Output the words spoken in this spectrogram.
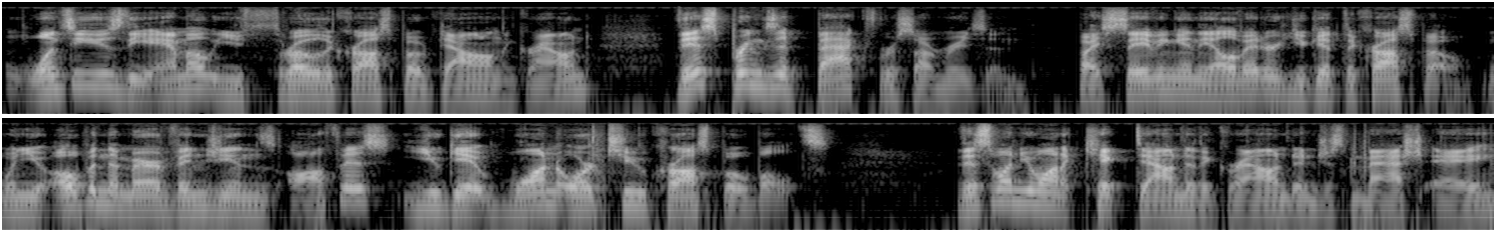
once you use the ammo, you throw the crossbow down on the ground. This brings it back for some reason. By saving in the elevator, you get the crossbow. When you open the Merovingian's office, you get one or two crossbow bolts. This one you want to kick down to the ground and just mash A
